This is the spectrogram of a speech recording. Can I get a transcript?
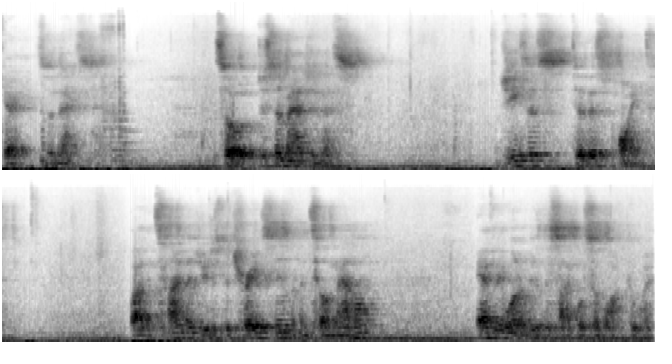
Okay, so next. So just imagine this. Jesus, to this point, by the time that Judas betrays him until now, every one of his disciples have walked away.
